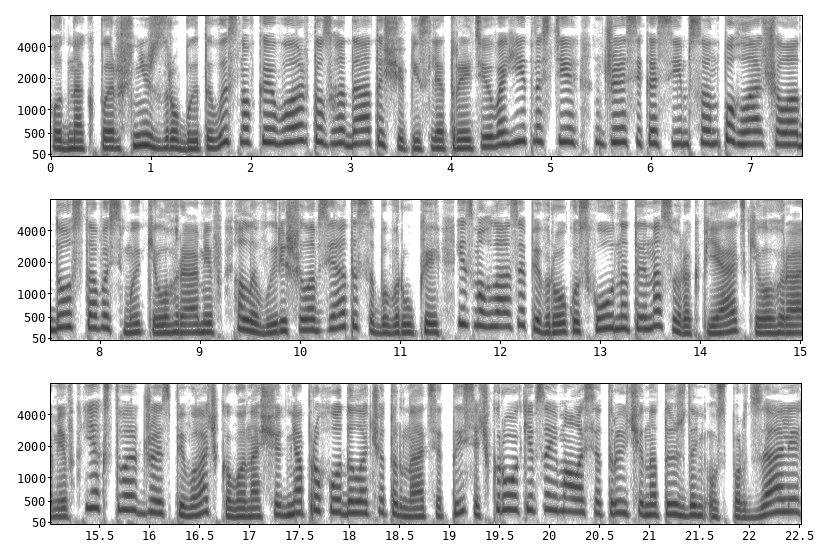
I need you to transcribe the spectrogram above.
Однак, перш ніж зробити висновки, варто згадати, що після третьої вагітності Джесіка Сімпсон погладшала до 108 кілограмів, але вирішила взяти себе в руки і змогла за півроку схуднути на 45 кілограмів. Як стверджує співачка, вона щодня проходила 14 тисяч кроків, займалася тричі на тиждень у спортзалі,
